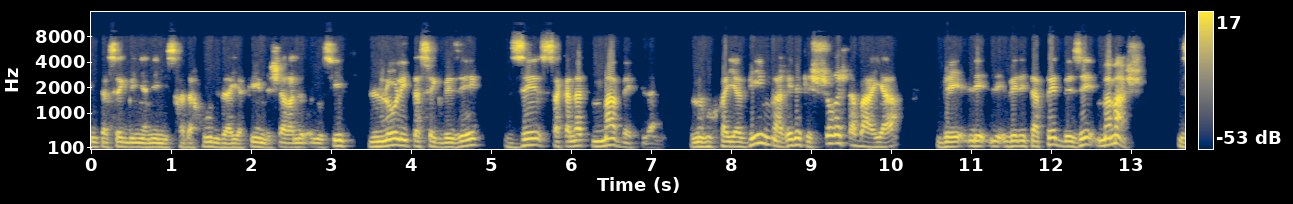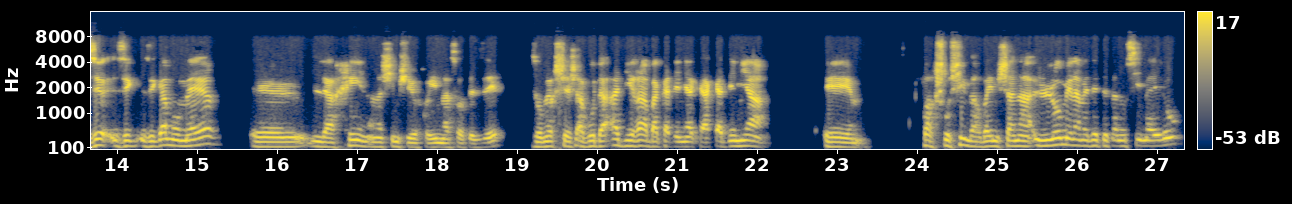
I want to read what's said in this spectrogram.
להתעסק בענייני משרד החוץ והיפים ושאר הנושאים, לא להתעסק בזה, זה סכנת מוות לנו. אנחנו חייבים לרדת לשורש הבעיה ולטפל בזה ממש. זה, זה, זה גם אומר אה, להכין אנשים שיכולים לעשות את זה, זה אומר שיש עבודה אדירה באקדמיה, כי האקדמיה אה, כבר שלושים וארבעים שנה לא מלמדת את הנושאים האלו,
